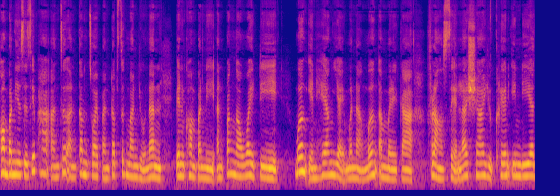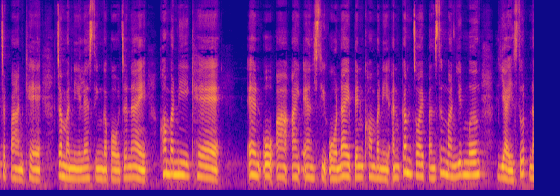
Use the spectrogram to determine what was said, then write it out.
คอมพานี45อันเจออันกำจอยปันตับซึ่งมันอยู่นั่น เป็นคอมพานีอันปั้งเงาไว้ดี เมืองเอียนแห้งใหญ่เมืองหนังเมืองอเมริกา ฝรั่งเศสราชายูเครนอินเดียญี่ปุ่นแคจามานีและสิงคโปร์เจ้าในคอมพานีแค NORINCO ในเป็นคอมพานีอันกำจอยปันซึ่งมันยึดเมือง ใหญ่สุดน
